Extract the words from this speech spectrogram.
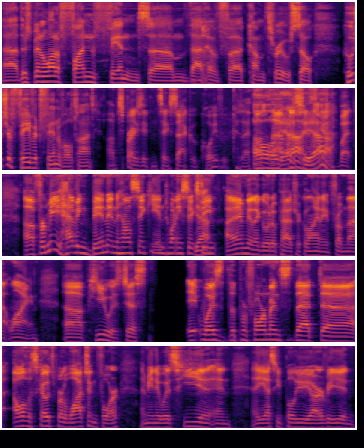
uh, there's been a lot of fun Finns um, that have uh, come through. So, who's your favorite Finn of all time? I'm surprised he didn't say Saku Koivu because I thought Oh, that yeah, was his yeah. guy. But uh, for me, having been in Helsinki in 2016, Yeah. I am going to go to Patrik Laine from that line. Uh, he was just. It was the performance that uh, all the scouts were watching for. I mean, it was he and, and uh, Jesse Puljujärvi and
